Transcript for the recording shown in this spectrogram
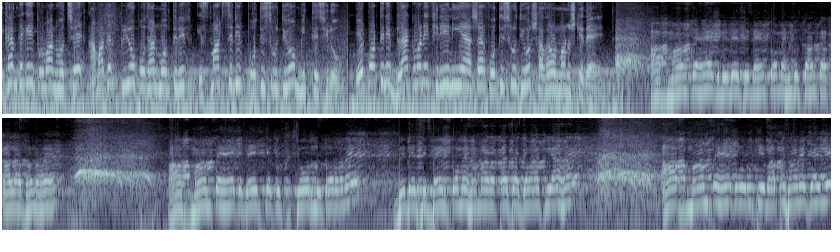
এখান থেকেই প্রমাণ হচ্ছে আমাদের প্রিয় প্রধানমন্ত্রীর স্মার্ট সিটির প্রতিশ্রুতিও মিথ্যে ছিল এরপর তিনি ব্ল্যাক মানি ফিরিয়ে নিয়ে আসার প্রতিশ্রুতিও সাধারণ মানুষকে দেয় आप मानते हैं कि विदेशी बैंकों में हिंदुस्तान का काला धन है आप मानते हैं कि देश के कुछ चोर लुटेरों ने विदेशी बैंकों में हमारा पैसा जमा किया है आप मानते हैं कि वो रुपये वापस आने चाहिए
